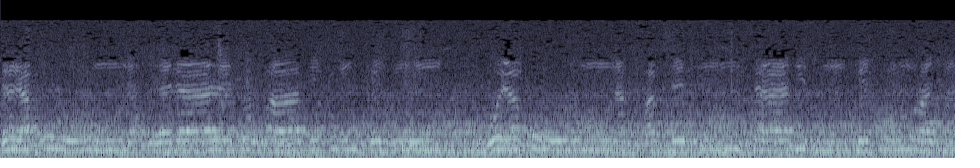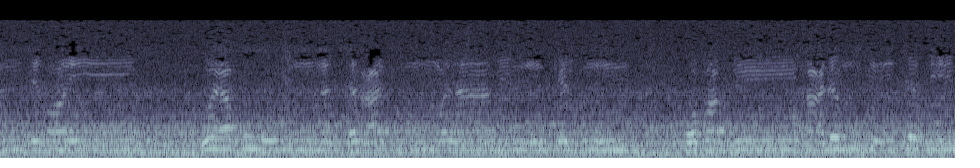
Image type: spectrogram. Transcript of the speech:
سيقولون ثلاثة رابعهم كلبهم ويقولون خمسة سادسهم كلبهم رجما بالغيب ويقولون سبعة وثامنهم كلبهم قل ربي أعلم بعزتهم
